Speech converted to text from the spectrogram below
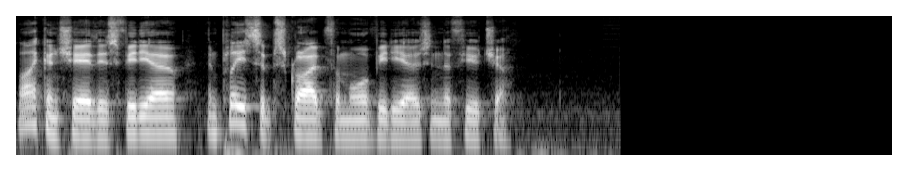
Like and share this video and please subscribe for more videos in the future.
